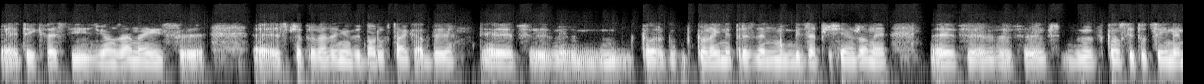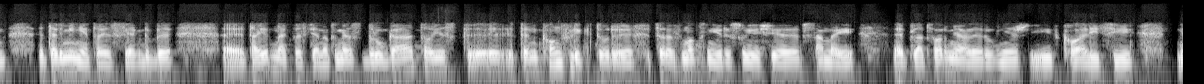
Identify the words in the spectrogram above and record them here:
e, tej kwestii związanej z, e, z przeprowadzeniem wyborów tak, aby e, ko, kolejny prezydent mógł być zaprzysiężony w, w, w, w, konstytucyjnym terminie. To jest jak gdyby e, ta jedna kwestia. Natomiast druga to jest e, ten konflikt, który coraz mocniej rysuje się w samej e, Platformie, ale również i w koalicji e,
